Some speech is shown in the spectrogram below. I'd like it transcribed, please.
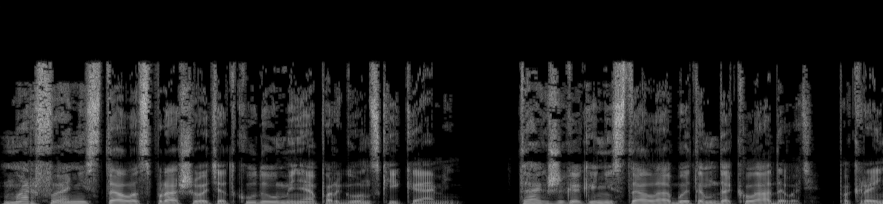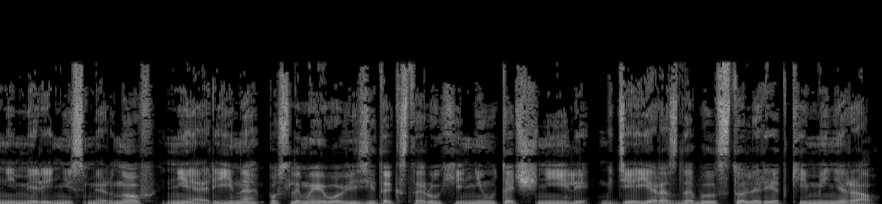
Марфа не стала спрашивать, откуда у меня паргонский камень. Так же, как и не стала об этом докладывать. По крайней мере, ни Смирнов, ни Арина после моего визита к старухе не уточнили, где я раздобыл столь редкий минерал.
